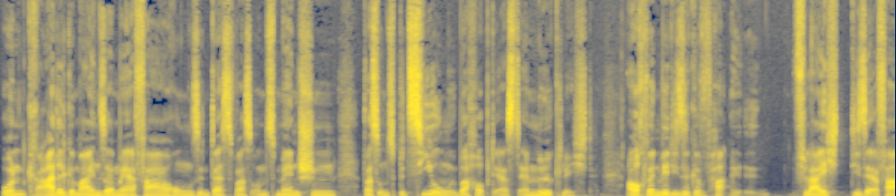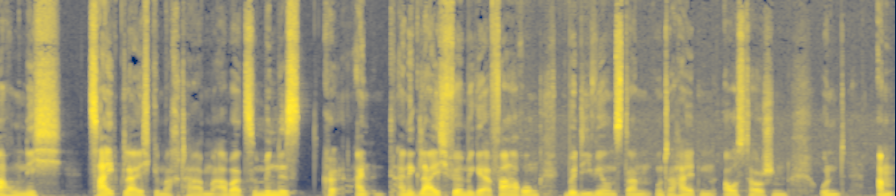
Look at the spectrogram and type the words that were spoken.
Und gerade gemeinsame gemeinsame Erfahrungen sind das, was uns Menschen, was uns Beziehungen überhaupt erst ermöglicht. Auch wenn wir diese Gefahr, vielleicht diese Erfahrung nicht zeitgleich gemacht haben, aber zumindest ein, eine gleichförmige Erfahrung, über die wir uns dann unterhalten, austauschen und am,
